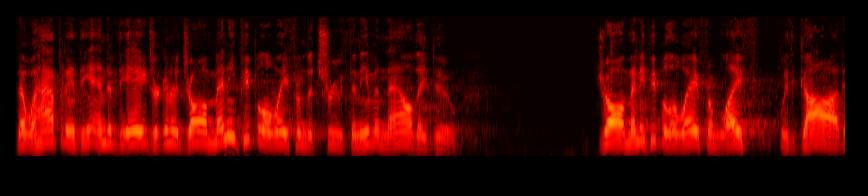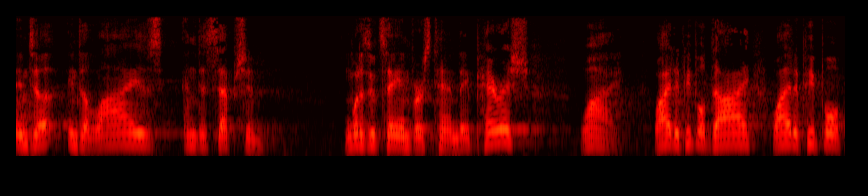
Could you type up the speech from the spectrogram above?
that will happen at the end of the age are going to draw many people away from the truth, and even now they do draw many people away from life with God into, into lies and deception. And what does it say in verse 10? They perish. Why? Why do people die? Why do people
